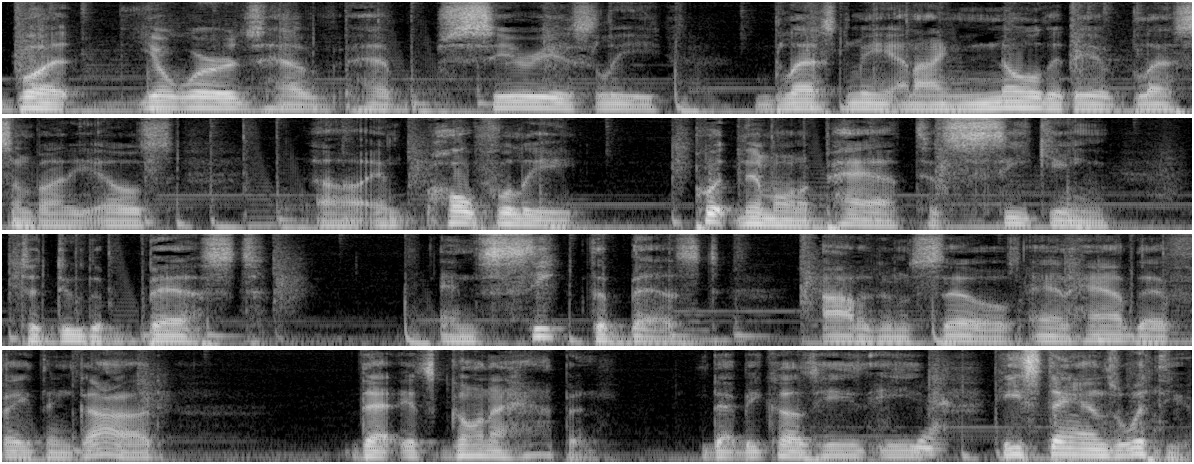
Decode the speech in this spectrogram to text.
But your words have, have seriously blessed me, and I know that they have blessed somebody else, uh, and hopefully put them on a path to seeking to do the best and seek the best out of themselves and have that faith in God that it's going to happen. That because he he yeah. he stands with you.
